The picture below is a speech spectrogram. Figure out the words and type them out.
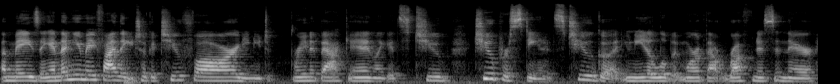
amazing. And then you may find that you took it too far and you need to bring it back in. Like it's too too pristine, it's too good. You need a little bit more of that roughness in there.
